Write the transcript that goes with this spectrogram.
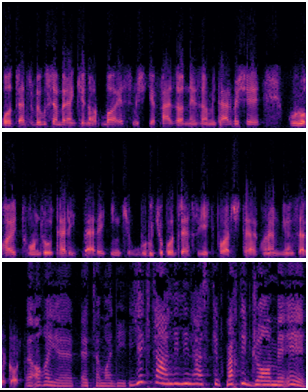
قدرت رو ببوسن برن کنار. باعث میشه که فضا نظامی تر بشه گروه های تندروتری برای اینکه بلوک قدرت رو یک پارچه تر کنن میان سر کار. آقای اعتمادی یک تحلیل این هست که وقتی جامعه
